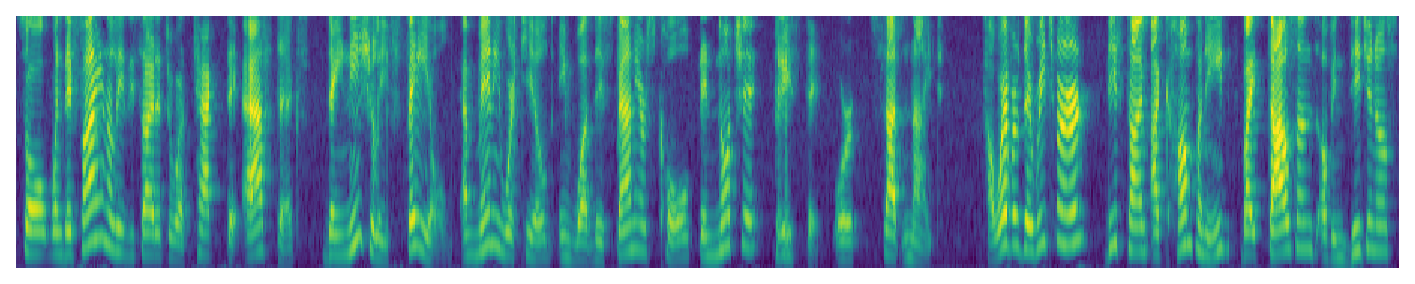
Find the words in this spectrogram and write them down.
So when they finally decided to attack the Aztecs, they initially failed, and many were killed in what the Spaniards called the Noche Triste, or sad night. However, they returned, this time accompanied by thousands of indigenous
